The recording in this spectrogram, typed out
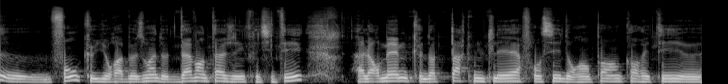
euh, font qu'il y aura besoin de davantage d'électricité, alors même que notre parc nucléaire français n'aura pas encore été euh,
